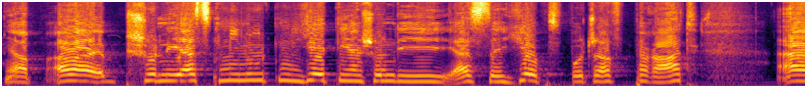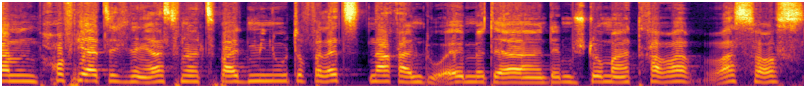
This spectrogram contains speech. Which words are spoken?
Ja, aber schon die ersten Minuten hielten ja schon die erste Hiobsbotschaft parat. Ähm, Hoffi hat sich in der ersten oder zweiten Minute verletzt nach einem Duell mit der, dem Stürmer Travassos.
